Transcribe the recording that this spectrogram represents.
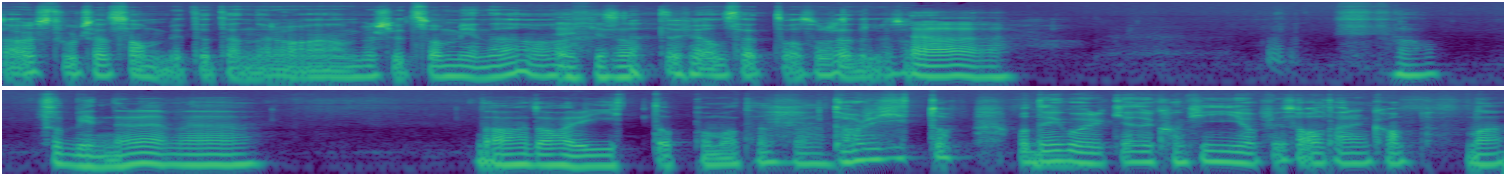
Da har du stort sett sambitte tenner og en besluttsom mine. Og Ikke sant? Uansett hva som skjedde, liksom. Ja, ja. ja. Forbinder det med da, da har du gitt opp, på en måte. Så, Da har du gitt opp. Og det går ikke. Du kan ikke gi opp hvis alt er en kamp. nei.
